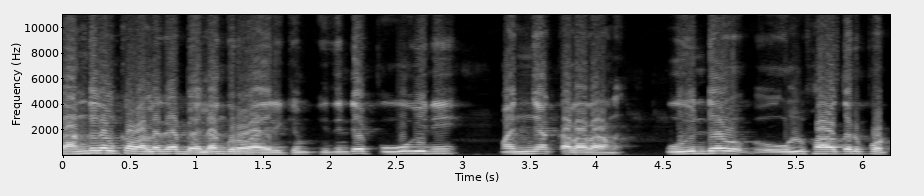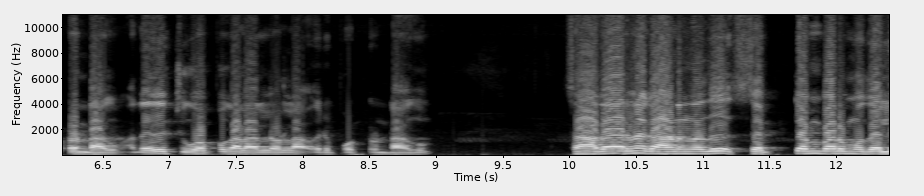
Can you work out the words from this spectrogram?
തണ്ടുകൾക്ക് വളരെ ബലം കുറവായിരിക്കും. ഇതിന്റെ പൂവിന് മഞ്ഞ കളറാണ്. പൂവിന്റെ ഉൾഭാഗത്ത് ഒരു പൊട്ടുണ്ടാകും. അതായത് ചുവപ്പ് കളറിലുള്ള ഒരു പൊട്ടുണ്ടാകും. സാധാരണ കാണുന്നത് സെപ്റ്റംബർ മുതൽ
